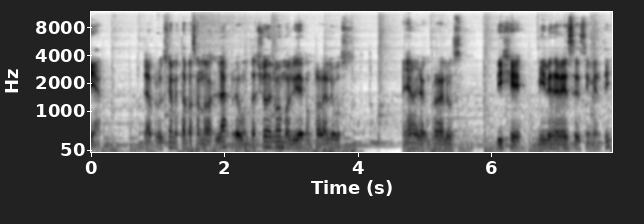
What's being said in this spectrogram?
Bien. La producción me está pasando las preguntas. Yo de nuevo me olvidé de comprar la luz. Mañana voy a ir a comprar la luz. Dije miles de veces y mentí.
